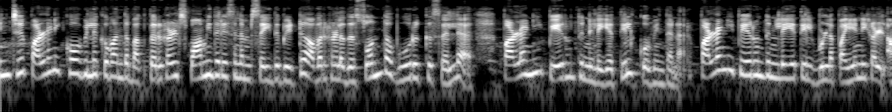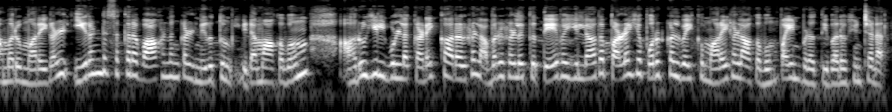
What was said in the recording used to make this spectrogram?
இன்று பழனி கோவிலுக்கு வந்த பக்தர்கள் சுவாமி தரிசனம் செய்துவிட்டு அவர்களது சொந்த ஊருக்கு செல்ல பழனி பேருந்து நிலையத்தில் குவிந்தனர். பழனி பேருந்து நிலையத்தில் உள்ள பயணிகள் அமரும் அறைகள் இரண்டு சக்கர வாகனங்கள் நிறுத்தும் இடமாகவும் அருகில் உள்ள கடைக்காரர்கள் அவர்களுக்கு தேவையில்லாத பழைய பொருட்கள் வைக்கும் அறைகளாகவும் பயன்படுத்தி வருகின்றனர்.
